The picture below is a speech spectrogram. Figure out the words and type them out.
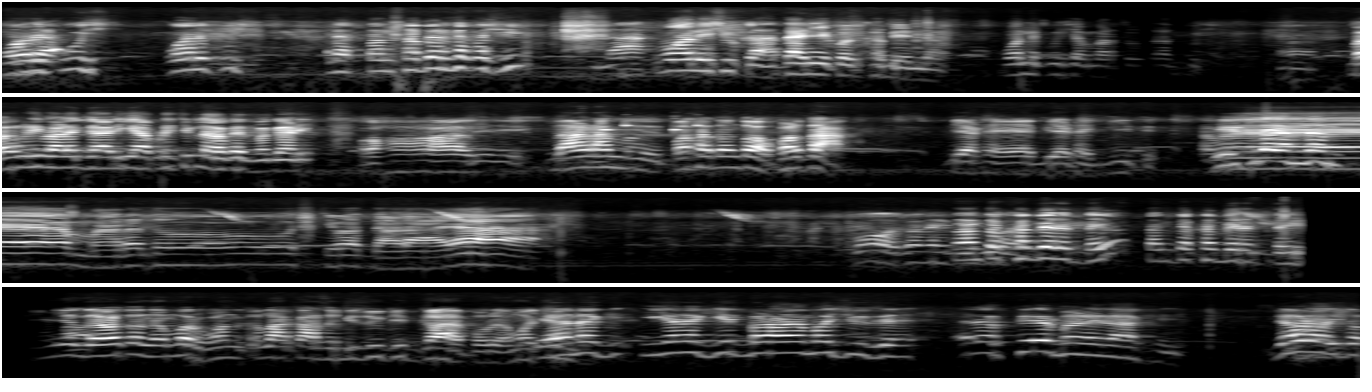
મને પૂછ મને પૂછ. અરે તને ખબર છે પછી? મને શું કાધાની કોઈ ખબર ના. મને પૂછ અમારા છોકરાને પૂછ. બંગડી વાળી ગાડી આપણે કેટલા વખત વગાડી? હા દાડા પસાડો તો ફરતા બેઠે બેઠે ગીત. એટલે મારા તો કેવા દાડા આયા. તને તો ખબર જ નહીં તને તો ખબર જ નહીં. કિંજલ દવે તો નંબર વન કલાકાર છે બીજું ગીત ગાય પડે એમાં એને એને ગીત બનાવવામાં શું છે એને ફેર બનાવી નાખી. લેવડો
